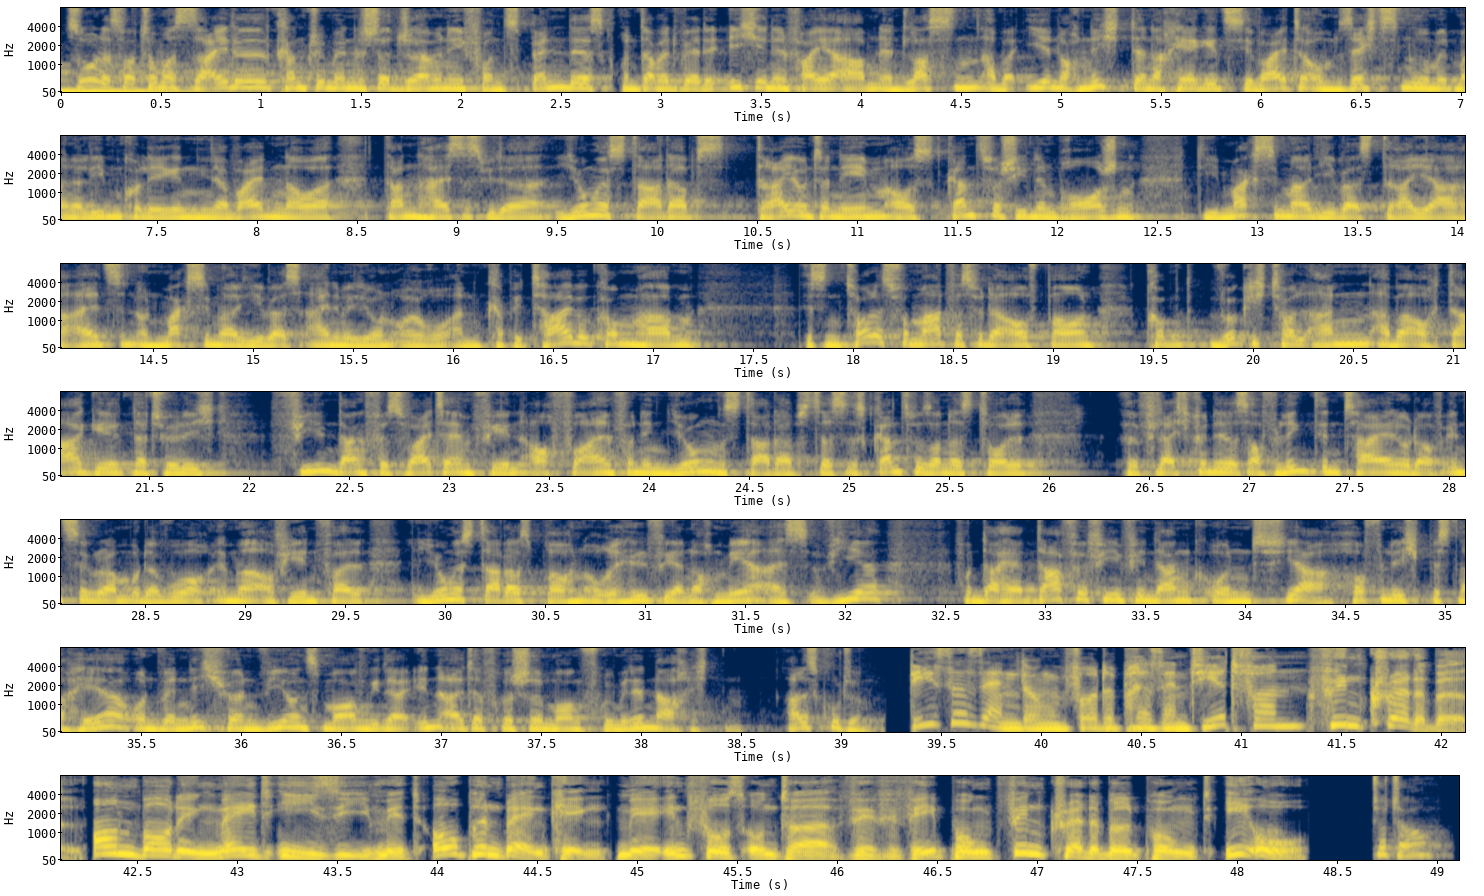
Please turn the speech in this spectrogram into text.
So, das war Thomas Seidel, Country Manager Germany von Spendesk. Und damit werde ich in den Feierabend entlassen, aber ihr noch nicht, denn nachher geht es hier weiter um 16 Uhr mit meiner lieben Kollegin Nina Weidenauer. Dann heißt es wieder junge Startups, drei Unternehmen aus ganz verschiedenen Branchen, die maximal jeweils drei Jahre alt sind und maximal jeweils eine Million Euro an Kapital bekommen haben. Ist ein tolles Format, was wir da aufbauen, kommt wirklich toll an, aber auch da gilt natürlich, vielen Dank fürs Weiterempfehlen, auch vor allem von den jungen Startups. Das ist ganz besonders toll. Äh, vielleicht könnt ihr das auf LinkedIn teilen oder auf Instagram oder wo auch immer. Auf jeden Fall, junge Startups brauchen eure Hilfe ja noch mehr als wir. Von daher dafür vielen, vielen Dank und ja, hoffentlich bis nachher. Und wenn nicht, hören wir uns morgen wieder in alter Frische, morgen früh mit den Nachrichten. Alles Gute. Diese Sendung wurde präsentiert von FinCredible. Onboarding made easy mit Open Banking. Mehr Infos unter www.fincredible.io. Ciao, ciao.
